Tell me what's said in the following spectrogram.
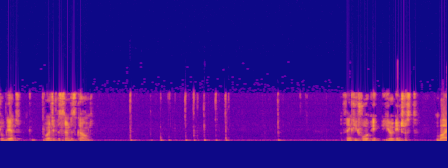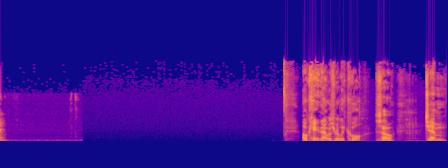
to get 20% discount. Thank you for your interest. Bye. Okay, that was really cool. So, Jim,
